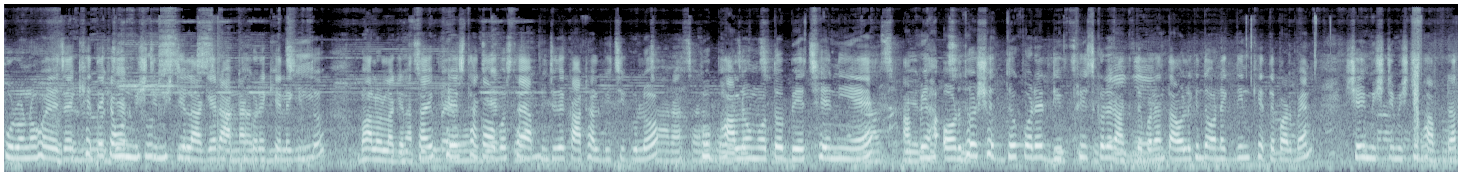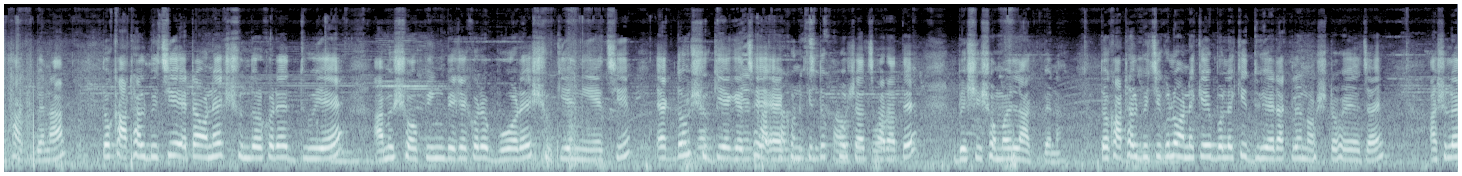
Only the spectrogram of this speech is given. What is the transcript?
পুরনো হয়ে যায় খেতে কেমন মিষ্টি মিষ্টি লাগে রান্না করে খেলে কিন্তু ভালো লাগে না। তাই ফ্রেশ থাকা অবস্থায় আপনি যদি কাঁঠাল বিচিগুলো খুব ভালো মতো বেছে নিয়ে আপনি অর্ধ সেদ্ধ করে ডিপ ফ্রিজ করে রাখতে পারেন তাহলে কিন্তু অনেক দিন খেতে পারবেন সেই মিষ্টি মিষ্টি ভাবটা থাকবে না। তো কাঁঠাল বিচি এটা অনেক সুন্দর করে ধুয়ে আমি শপিং বেগে করে ভরে শুকিয়ে নিয়েছি। একদম শুকিয়ে গেছে। এখন কিন্তু খোসা ছাড়াতে বেশি সময় লাগবে না। তো কাঁঠাল বিচিগুলো অনেকেই বলে কি ধুয়ে রাখলে নষ্ট হয়ে যায়। আসলে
